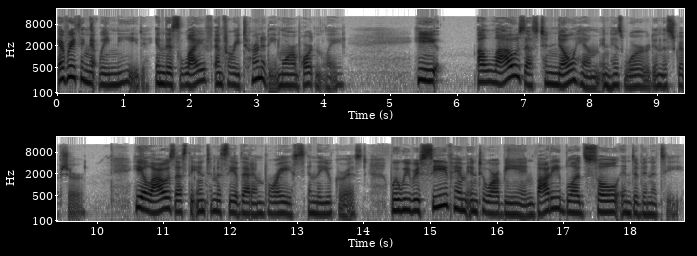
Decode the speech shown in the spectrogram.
everything that we need in this life and for eternity, more importantly. He allows us to know Him in His Word, in the Scripture. He allows us the intimacy of that embrace in the Eucharist, where we receive Him into our being, body, blood, soul, and divinity.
